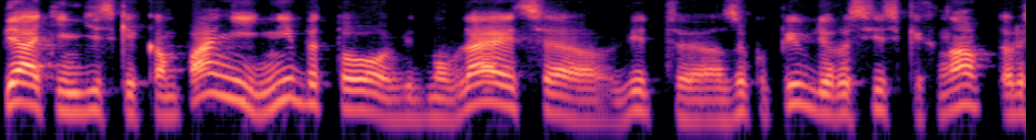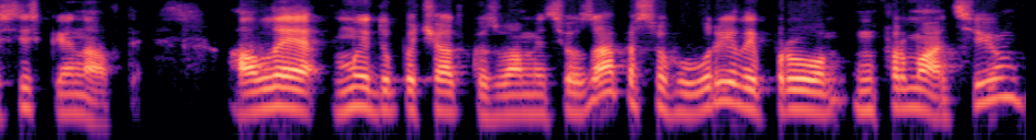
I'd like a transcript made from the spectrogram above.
п'ять індійських компаній нібито відмовляються від е, закупівлі російських нафт, російської нафти. Але ми до початку з вами цього запису говорили про інформацію.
